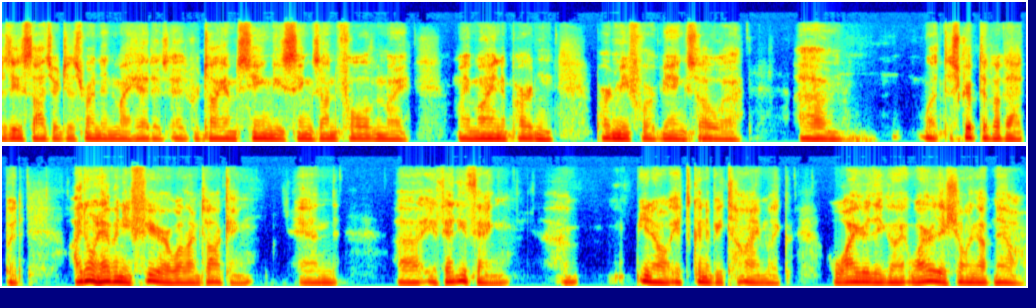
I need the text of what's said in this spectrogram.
uh, these thoughts are just running in my head as, as we're talking. I'm seeing these things unfold in my my mind. Pardon, pardon me for being so uh, um, what descriptive of that, but I don't have any fear while I'm talking, and uh, if anything, um, you know, it's going to be time. Like why are they going why are they showing up now?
